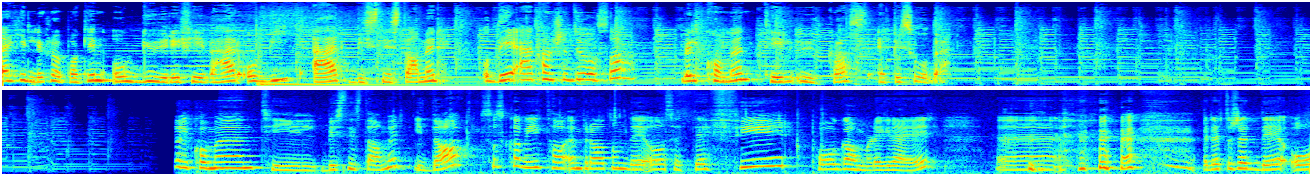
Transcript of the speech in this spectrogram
Det er Hilde Klåbakken og Guri Five her, og vi er businessdamer. Og det er kanskje du også. Velkommen til ukas episode. Velkommen til Businessdamer. I dag så skal vi ta en prat om det å sette fyr på gamle greier. Eh, rett og slett det å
